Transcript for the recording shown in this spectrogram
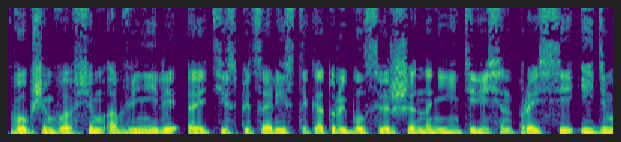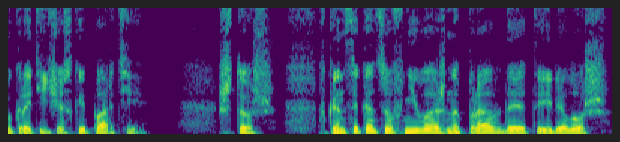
В общем, во всем обвинили IT-специалисты, который был совершенно неинтересен прессе и демократической партии. Что ж, в конце концов, неважно, правда это или ложь.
